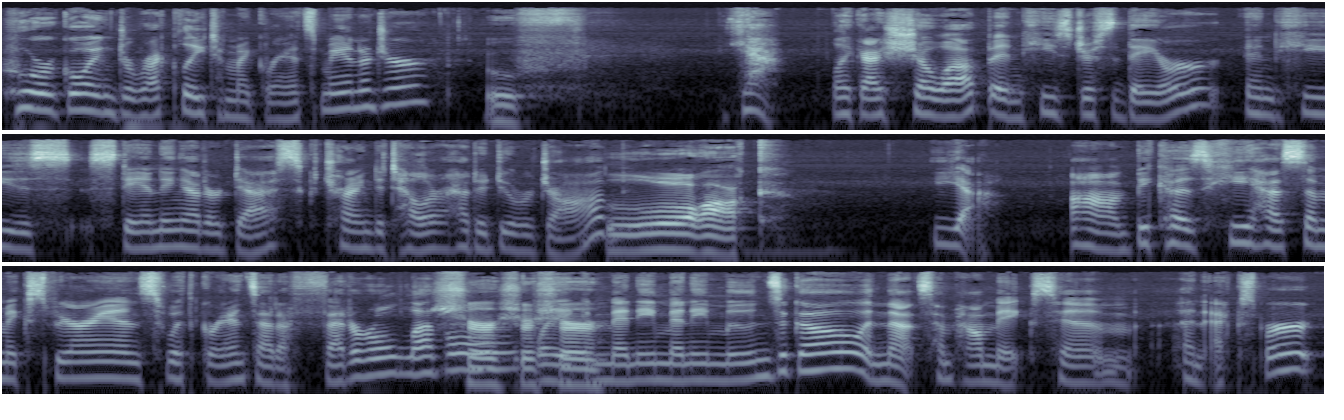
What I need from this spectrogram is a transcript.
who are going directly to my grants manager. Oof. Yeah, like I show up and he's just there and he's standing at her desk trying to tell her how to do her job. Lock. Yeah. Um, because he has some experience with grants at a federal level, sure, sure, like sure. many, many moons ago, and that somehow makes him an expert.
